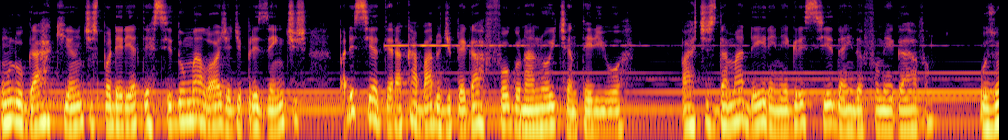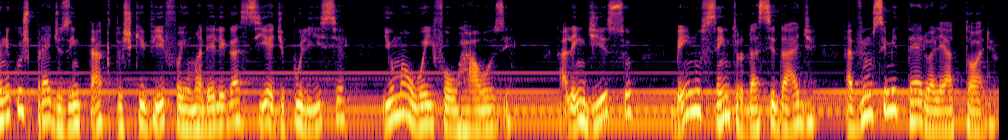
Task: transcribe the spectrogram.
um lugar que antes poderia ter sido uma loja de presentes parecia ter acabado de pegar fogo na noite anterior. Partes da madeira enegrecida ainda fumegavam. Os únicos prédios intactos que vi foi uma delegacia de polícia e uma Waffle House. Além disso, bem no centro da cidade havia um cemitério aleatório.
